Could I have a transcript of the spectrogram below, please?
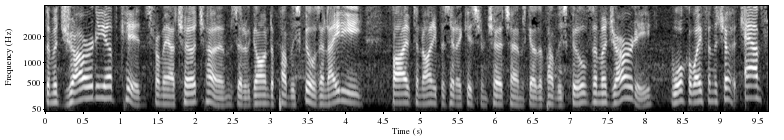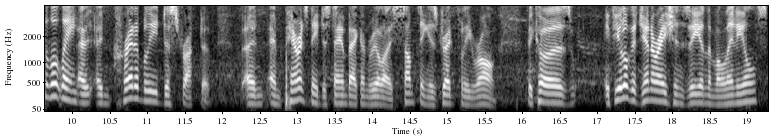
the majority of kids from our church homes that have gone to public schools, and 85 to 90% of kids from church homes go to public schools, the majority walk away from the church. Absolutely. Uh, incredibly destructive. And, and parents need to stand back and realize something is dreadfully wrong. Because if you look at Generation Z and the millennials,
